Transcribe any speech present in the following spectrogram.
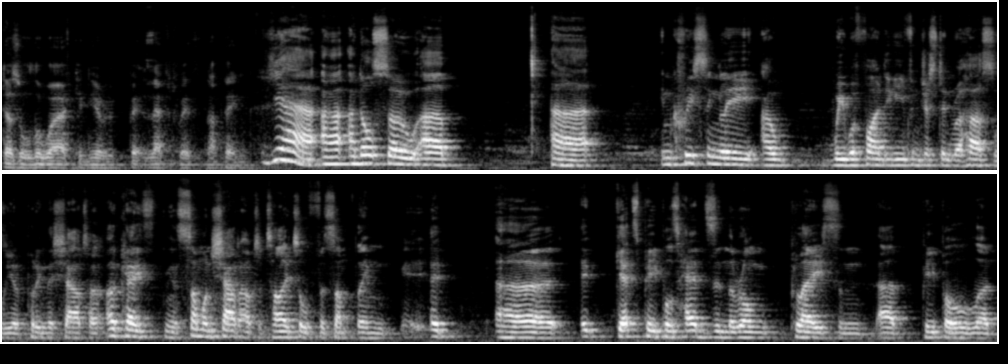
does all the work, and you're a bit left with nothing. Yeah, and also increasingly, uh, we were finding even just in rehearsal, you know, putting the shout out. Okay, you know, someone shout out a title for something. It uh, it gets people's heads in the wrong place, and uh, people. Uh,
